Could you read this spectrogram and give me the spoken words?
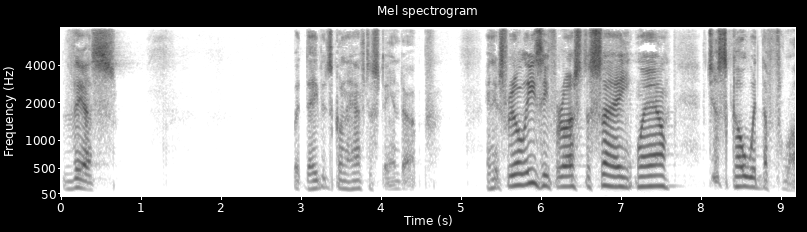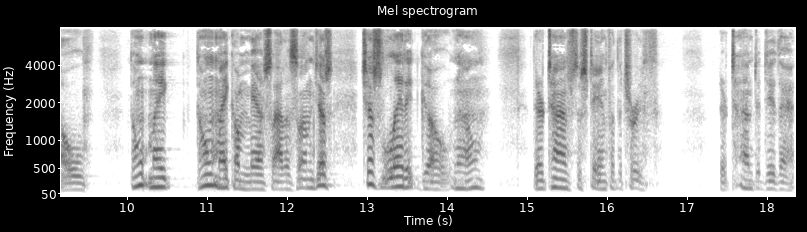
this. But David's going to have to stand up. And it's real easy for us to say, well, just go with the flow. Don't make, don't make a mess out of something. Just, just let it go. No, there are times to stand for the truth. There are times to do that.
